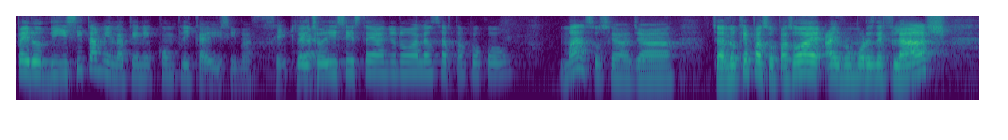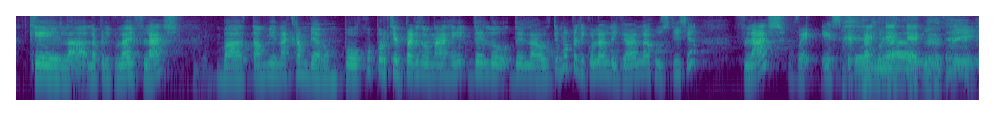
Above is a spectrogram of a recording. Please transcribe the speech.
pero DC también la tiene complicadísima. Sí, De claro. hecho, DC este año no va a lanzar tampoco más. O sea, ya, ya lo que pasó, pasó. Hay, hay rumores de Flash, que la, la película de Flash va también a cambiar un poco, porque el personaje de, lo, de la última película Liga de la Justicia, Flash, fue espectacular. Sí.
